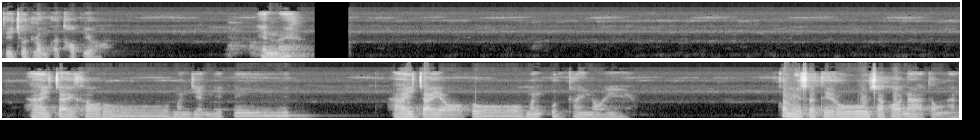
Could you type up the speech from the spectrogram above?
ที่จุดลมกระทบอยู่ เห็นไหมหายใจเข้ารู้ มันเย็นนิดนิดหายใจออกรู้ มันอุ่นหน่อยหน่อยก็มีสติรู้เฉพาะหน้าตรงนั้น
